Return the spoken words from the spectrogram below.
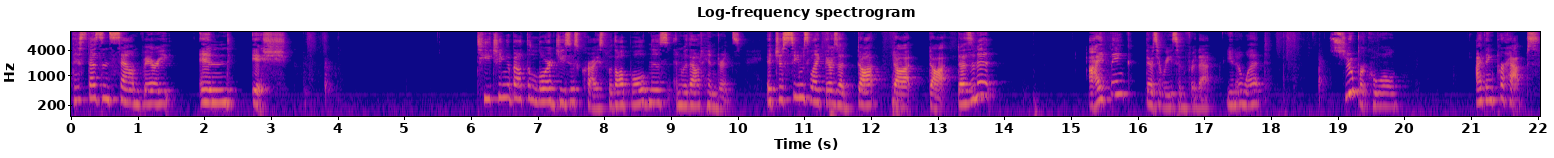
This doesn't sound very end-ish. Teaching about the Lord Jesus Christ with all boldness and without hindrance. It just seems like there's a dot, dot, dot, doesn't it? I think there's a reason for that. You know what? Super cool. I think perhaps,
